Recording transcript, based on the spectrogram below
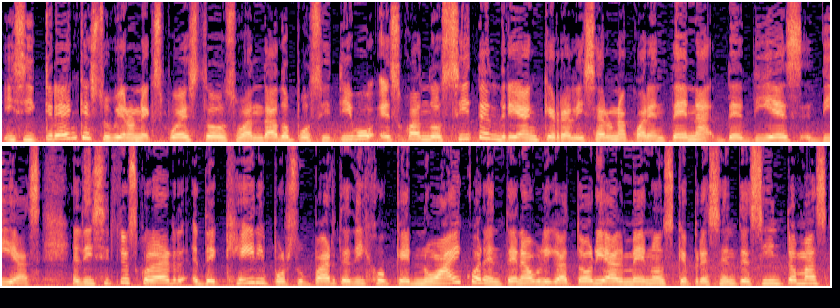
y si creen que estuvieron expuestos o han dado positivo es cuando sí tendrían que realizar una cuarentena de 10 días. El Distrito Escolar de Katy por su parte dijo que no hay cuarentena obligatoria al menos que presente síntomas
